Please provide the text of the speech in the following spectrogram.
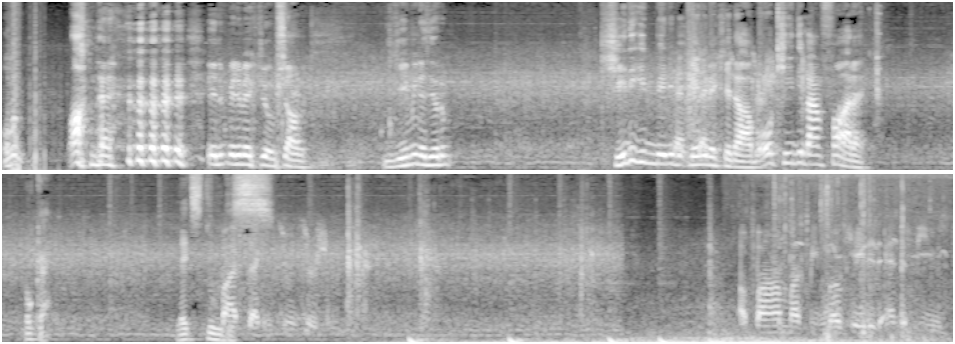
Oğlum. Ah be. Elif beni bekliyormuş abi. Yemin ediyorum. Kedi gibi beni, beni bekledi abi. O kedi ben fare. Okay. Let's do 5 this. A bomb must be located and defused.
